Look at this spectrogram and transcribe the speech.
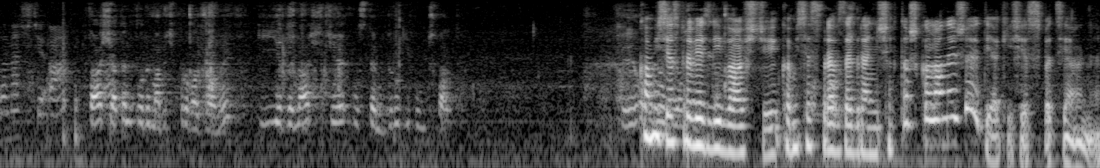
12a. Tasia, ten, który ma być wprowadzony i 11 ustęp 2 punkt 4. Komisja Sprawiedliwości, Komisja Spraw Zagranicznych to szkolony Żyd jakiś jest specjalny.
